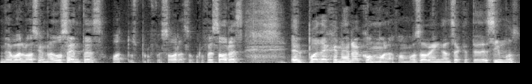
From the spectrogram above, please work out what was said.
de evaluación a docentes o a tus profesoras o profesores, él puede generar como la famosa venganza que te decimos,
